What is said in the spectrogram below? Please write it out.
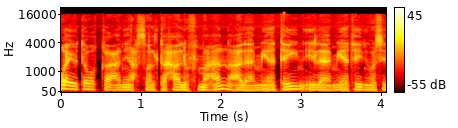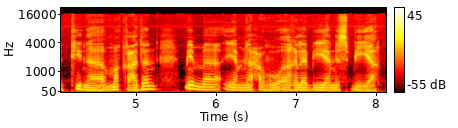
ويتوقع أن يحصل تحالف معا على 200 إلى 260 مقعدا مما يمنحه أغلبية نسبية.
